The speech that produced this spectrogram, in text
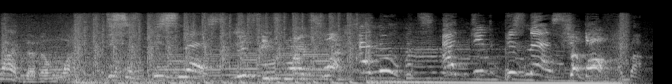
Why, Dada? Why? This is business. This is my flat. I know, but I did business. Shut up!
